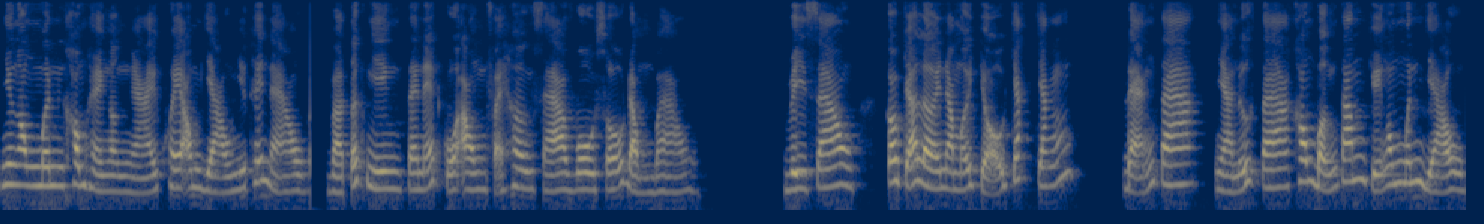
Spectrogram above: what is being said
nhưng ông Minh không hề ngần ngại khoe ông giàu như thế nào và tất nhiên Tenet của ông phải hơn xa vô số đồng bào. Vì sao? Câu trả lời nằm ở chỗ chắc chắn. Đảng ta, nhà nước ta không bận tâm chuyện ông Minh giàu.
